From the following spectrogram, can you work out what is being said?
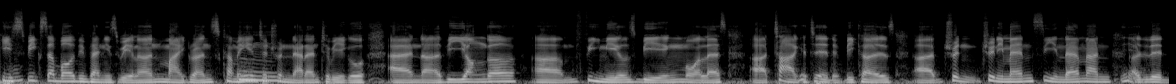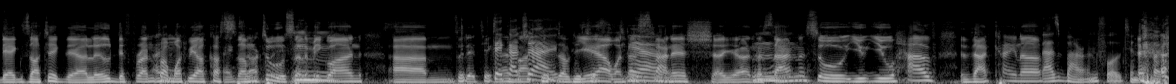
He speaks about the Venezuelan migrants coming into Trinidad and Tobago and uh, the younger um, females being more or less uh, targeted because uh, Trin- Trini men seeing them and uh, Yeah. they, they're exotic, they're a little different from what we are accustomed exactly. to. So let me go and um, So they take, Take a advantage of the yeah, I want a Yeah. Spanish. Uh, yeah, understand? So you you have that kind of, That's Baron fault, you know. But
